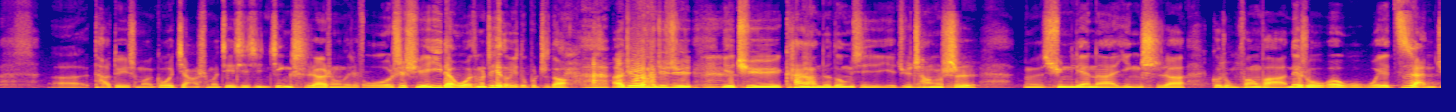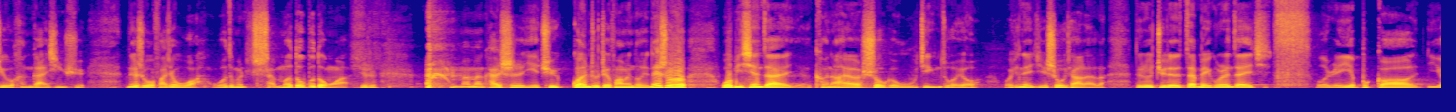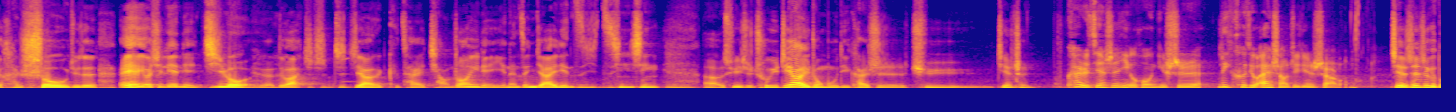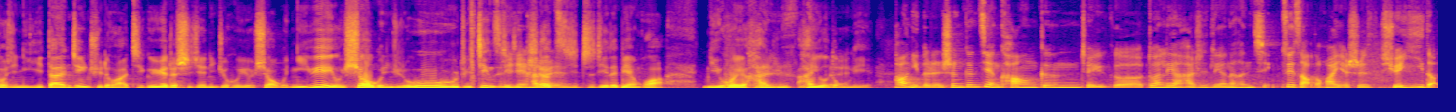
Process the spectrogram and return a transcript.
呃，他对什么跟我讲什么间歇性进食啊什么东西，我是学医的，我怎么这些东西都不知道？啊，就然后就去也去看很多东西，也去尝试，嗯，训练啊，饮食啊，各种方法。那时候哦，我我也自然就很感兴趣。那时候我发现哇，我怎么什么都不懂啊？就是 慢慢开始也去关注这方面东西。那时候我比现在可能还要瘦个五斤左右。我现在已经瘦下来了，那时候觉得在美国人在一起，我人也不高，也很瘦，觉得哎要去练点肌肉，对吧？这这这样才强壮一点，也能增加一点自己自信心，啊，所以是出于这样一种目的开始去健身。开始健身以后，你是立刻就爱上这件事儿了吗？健身这个东西，你一旦进去的话，几个月的时间你就会有效果。你越有效果，你觉得哦，这个镜子里你看到自己直接的变化，你会很很有动力。好，你的人生跟健康跟这个锻炼还是连得很紧。最早的话也是学医的，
